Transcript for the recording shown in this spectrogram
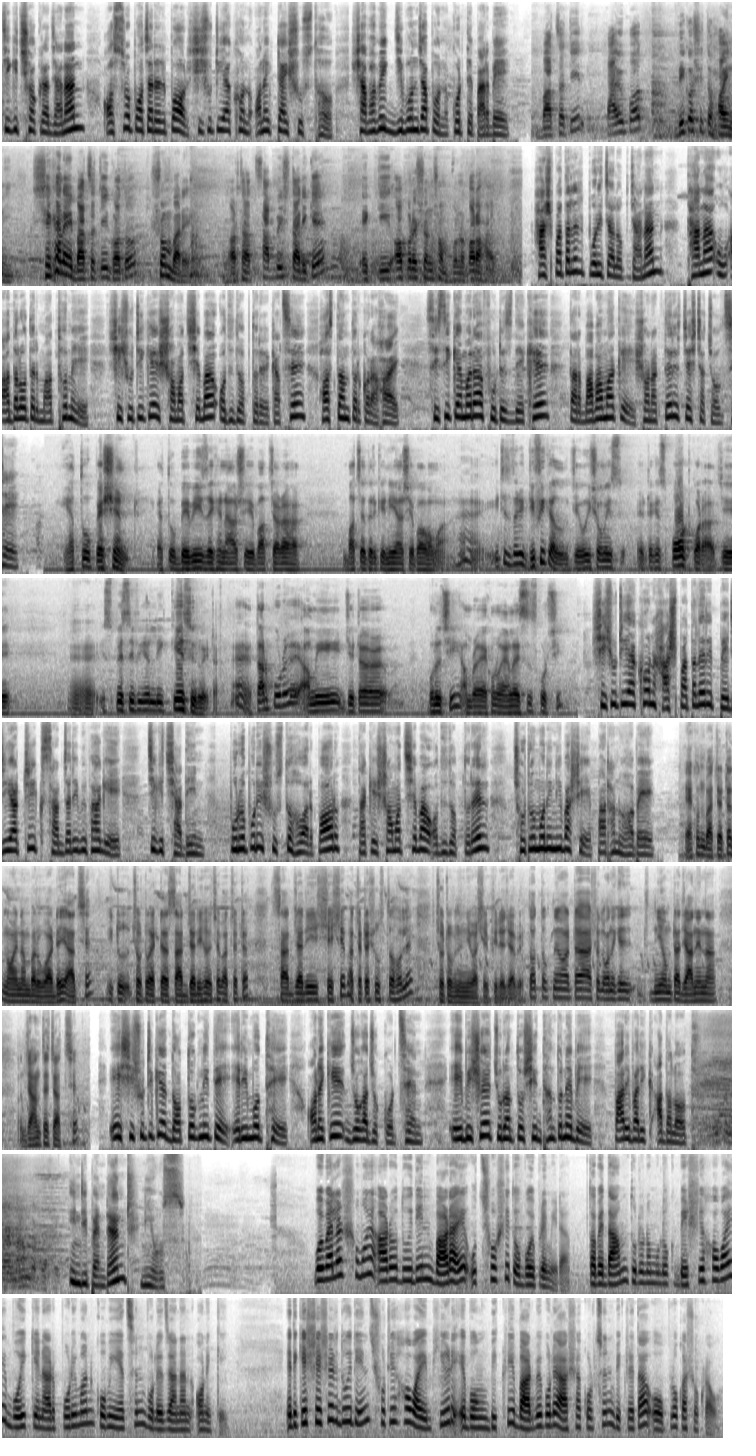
চিকিৎসকরা জানান, অস্ত্রোপচারের পর শিশুটি এখন অনেকটাই সুস্থ। স্বাভাবিক জীবনযাপন করতে পারবে। বাচ্চাটির পায়ুপথ বিকশিত হয়নি। সেখানে বাচ্চাটি গত সোমবারে, অর্থাৎ ছাব্বিশ তারিখে একটি অপারেশন সম্পন্ন করা হয়। হাসপাতালের পরিচালক জানান, থানা ও আদালতের মাধ্যমে শিশুটিকে সমাজসেবা অধিদপ্তরের কাছে হস্তান্তর করা হয়। সিসি ক্যামেরা ফুটেজ দেখে তার বাবা মাকে শনাক্তের চেষ্টা চলছে। এত পেশেন্ট এত বেবিজ এখানে আসে, বাচ্চারা, বাচ্চাদেরকে নিয়ে আসে বাবা মা হ্যাঁ ইট ইজ ভেরি ডিফিকাল্ট যে ওই সময় এটাকে স্পট করা যে স্পেসিফিক্যালি কে ছিল এটা। হ্যাঁ তারপরে আমি যেটা বলেছি, আমরা এখনও অ্যানালাইসিস করছি। শিশুটি এখন হাসপাতালের পেডিয়াট্রিক সার্জারি বিভাগে চিকিৎসাধীন। পুরোপুরি সুস্থ হওয়ার পর তাকে সমাজসেবা অধিদপ্তরের ছোটমণি নিবাসে পাঠানো হবে। এখন বাচ্চাটা নয় নম্বর ওয়ার্ডে আছে। একটু ছোট একটা সার্জারি হয়েছে বাচ্চাটার। সার্জারি শেষে বাচ্চাটা সুস্থ হলে ছোট নিবাসে ফিরে যাবে। দত্তক নেওয়াটা আসলে অনেকে নিয়মটা জানে না জানতে চাচ্ছে। এই শিশুটিকে দত্তক নিতে এরই মধ্যে অনেকে যোগাযোগ করছেন। এই বিষয়ে চূড়ান্ত সিদ্ধান্ত নেবে পারিবারিক আদালত। ইন্ডিপেন্ডেন্ট নিউজ বইমেলার সময় আরও দুই দিন বাড়ায় উচ্ছ্বসিত বইপ্রেমীরা। তবে দাম তুলনামূলক বেশি হওয়ায় বই কেনার পরিমাণ কমিয়েছেন বলে জানান অনেকেই। এদিকে শেষের দুই দিন ছুটি হওয়ায় ভিড় এবং বিক্রি বাড়বে বলে আশা করছেন বিক্রেতা ও প্রকাশকরাও।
